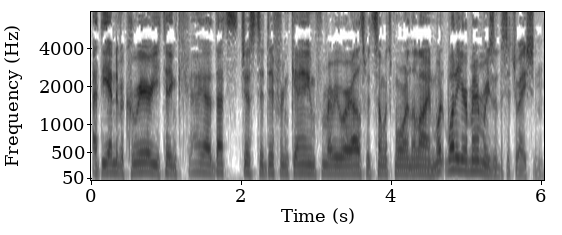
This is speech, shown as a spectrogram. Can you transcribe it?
at the end of a career, you think, oh, yeah, that's just a different game from everywhere else with so much more on the line. What What are your memories of the situation?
